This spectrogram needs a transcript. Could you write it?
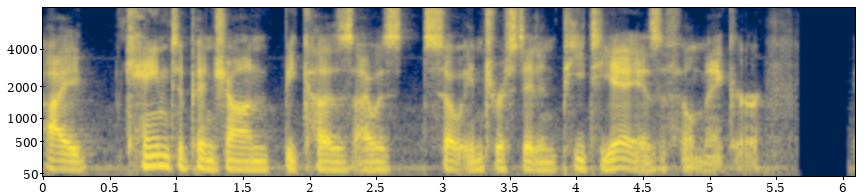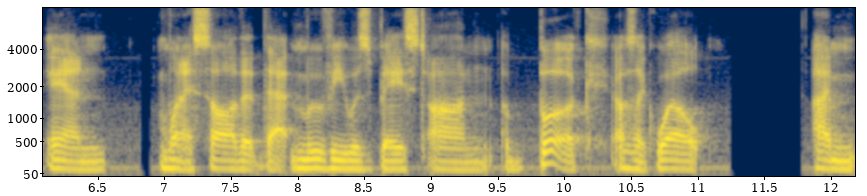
I came to Pynchon because I was so interested in PTA as a filmmaker, and when I saw that that movie was based on a book, I was like, well. I'm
